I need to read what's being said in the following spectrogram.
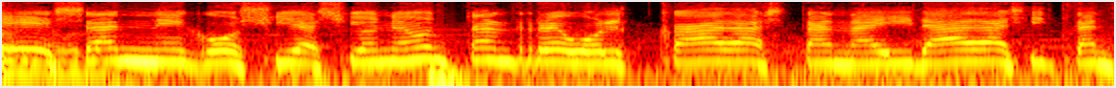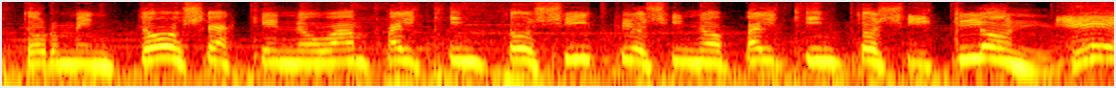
Esas negociaciones son tan revolcadas, tan airadas y tan tormentosas que no van para el quinto ciclo, sino para el quinto ciclón. ¿eh?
